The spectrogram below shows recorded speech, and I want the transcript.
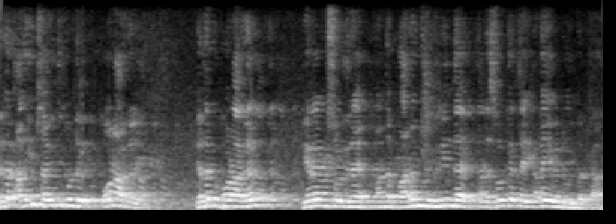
எதற்கு அதையும் சகித்துக் கொண்டு போனார்களே? எதற்கு போனார்கள்? இறைவன் சொல்கிற அந்த பறந்து விரிந்த அந்த சொர்க்கத்தை அடைய வேண்டும் என்பதற்காக.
